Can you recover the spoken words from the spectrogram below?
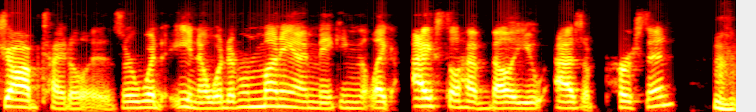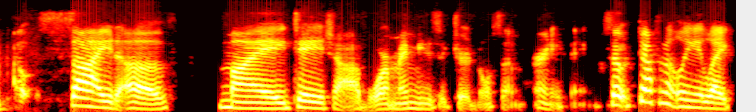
job title is or what you know whatever money i'm making that like i still have value as a person outside of my day job or my music journalism or anything so definitely like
